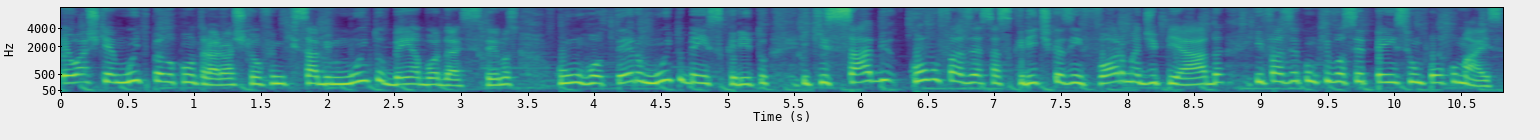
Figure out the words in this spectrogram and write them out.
Eu acho que é muito pelo contrário. Eu acho que é um filme que sabe muito bem abordar esses temas, com um roteiro muito bem escrito e que sabe como fazer essas críticas em forma de piada e fazer com que você pense um pouco mais.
